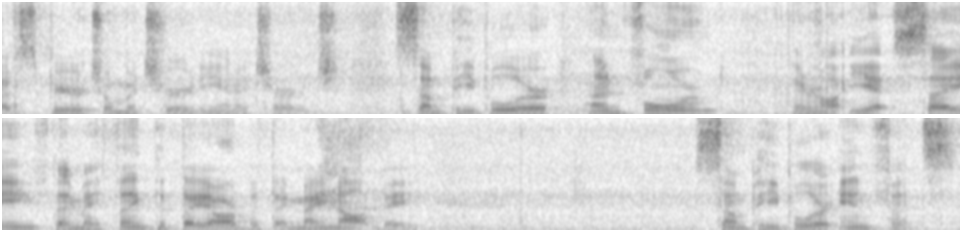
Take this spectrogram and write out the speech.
of spiritual maturity in a church. Some people are unformed, they're not yet saved. They may think that they are, but they may not be. Some people are infants.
